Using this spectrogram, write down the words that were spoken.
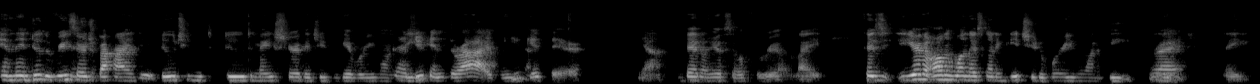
And then do the research behind it. Do what you need to do to make sure that you can get where you want to be. you can thrive when you Yeah. get there. Yeah. bet on yourself for real. Like, because you're the only one that's going to get you to where you want to be. Right. Like,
